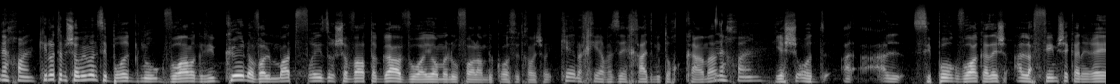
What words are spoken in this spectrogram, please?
נכון. כאילו אתם שומעים על סיפורי גבורה מגניבים, כן, אבל מאט פרייזר שבר את הגב והוא היום אלוף העולם בקרוספיט חמש שנים. כן, אחי, אבל זה אחד מתוך כמה. נכון. יש עוד, על, על סיפור גבורה כזה, יש אלפים שכנראה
